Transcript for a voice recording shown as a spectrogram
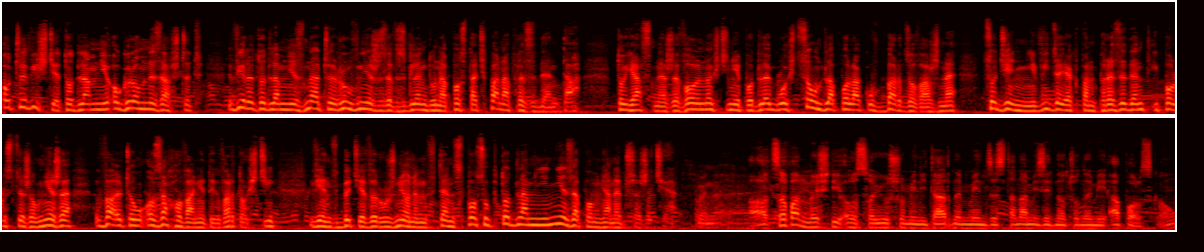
Oczywiście, to dla mnie ogromny zaszczyt. Wiele to dla mnie znaczy również ze względu na postać pana prezydenta. To jasne, że wolność i niepodległość są dla Polaków bardzo ważne. Codziennie widzę, jak pan prezydent i polscy żołnierze walczą o zachowanie tych wartości. Więc bycie wyróżnionym w ten sposób to dla mnie niezapomniane przeżycie. A co pan myśli o sojuszu militarnym między Stanami Zjednoczonymi a Polską?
